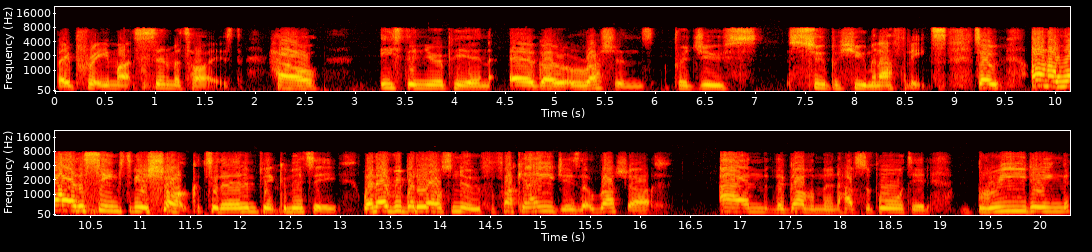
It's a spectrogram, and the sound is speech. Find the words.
they pretty much cinematized how Eastern European, ergo Russians, produce superhuman athletes. So I don't know why this seems to be a shock to the Olympic Committee when everybody else knew for fucking ages that Russia and the government have supported breeding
